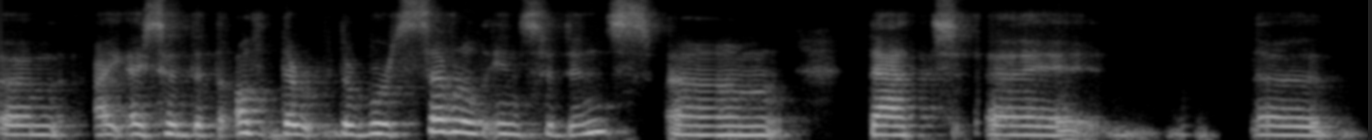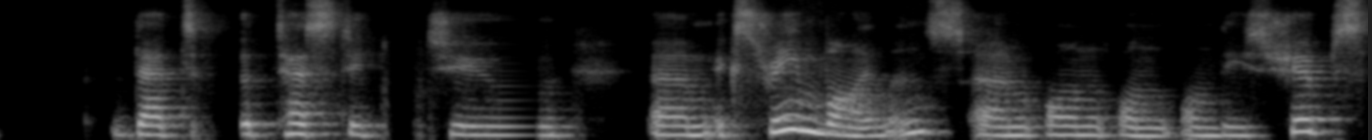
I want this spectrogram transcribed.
um, I, I, said that the other, there there were several incidents um, that uh, uh, that attested to extreme violence on on on these ships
